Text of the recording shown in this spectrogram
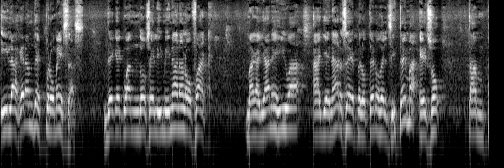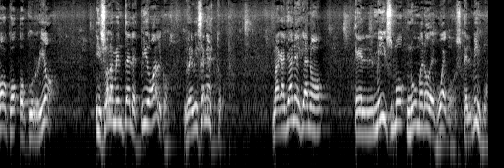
y las grandes promesas de que cuando se eliminaran los FAC, Magallanes iba a llenarse de peloteros del sistema, eso tampoco ocurrió. Y solamente les pido algo, revisen esto. Magallanes ganó el mismo número de juegos, el mismo.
